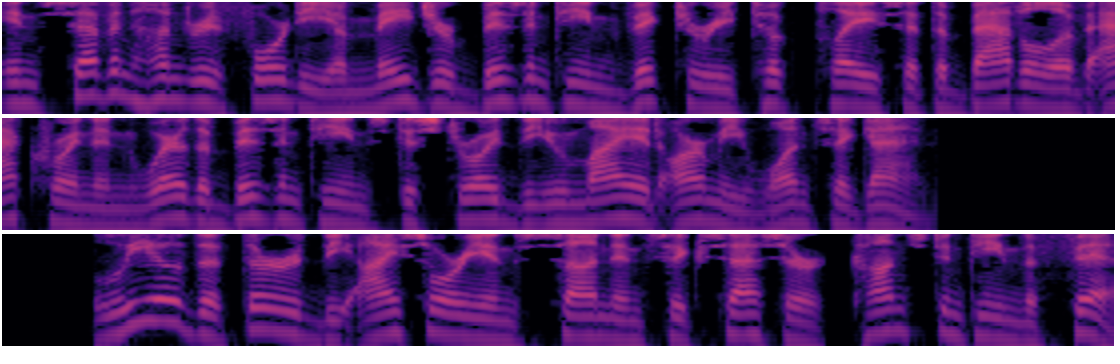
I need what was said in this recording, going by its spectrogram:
In 740 a major Byzantine victory took place at the Battle of Akroinon where the Byzantines destroyed the Umayyad army once again. Leo III the Isaurian's son and successor, Constantine V,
